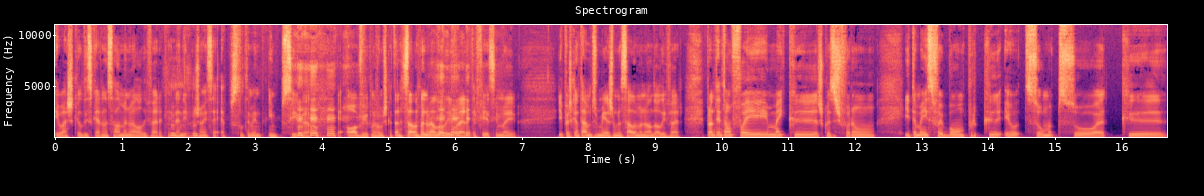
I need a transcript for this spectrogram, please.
eu acho que ele disse que era na sala Manuel Oliveira, que é grande. Eu, João, isso é absolutamente impossível. É óbvio que não vamos cantar na sala Manuel Oliveira, até foi assim meio. E depois cantámos mesmo na sala Manuel de Oliveira. Pronto, então foi meio que as coisas foram. E também isso foi bom porque eu sou uma pessoa que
